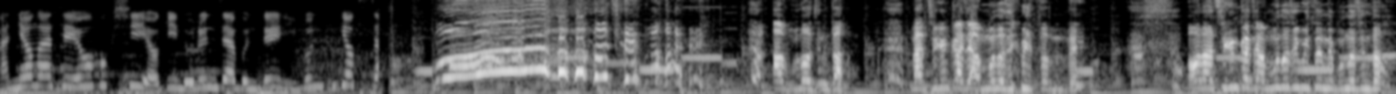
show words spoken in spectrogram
안녕하세요. 혹시 여기 노른자분들 이분 흑역사 아, 제발 아 무너진다 나 지금까지 안 무너지고 있었는데 어 나 지금까지 안 무너지고 있었는데 무너진다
